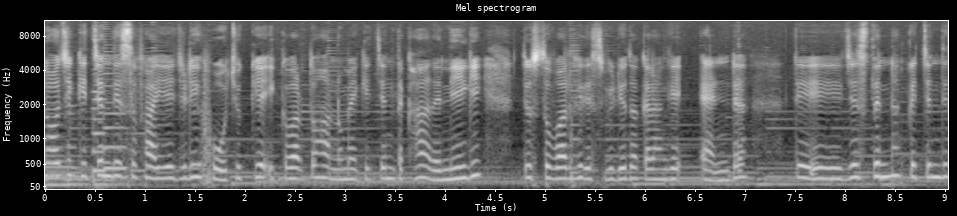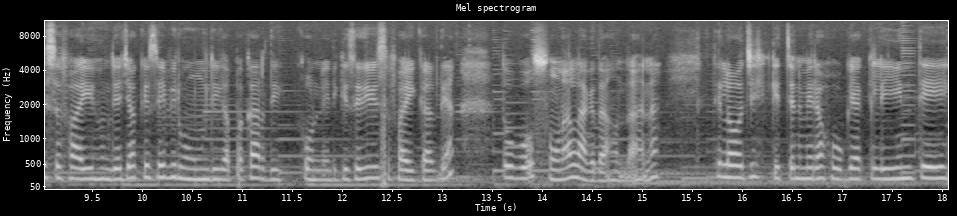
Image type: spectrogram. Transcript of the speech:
ਲਓ ਜੀ ਕਿਚਨ ਦੀ ਸਫ਼ਾਈ ਹੈ ਜਿਹੜੀ ਹੋ ਚੁੱਕੀ ਹੈ। ਇੱਕ ਵਾਰ ਤੁਹਾਨੂੰ ਮੈਂ ਕਿਚਨ ਦਿਖਾ ਦਿੰਨੀ ਹੈਗੀ ਤੇ ਉਸ ਤੋਂ ਬਾਅਦ ਫਿਰ ਇਸ ਵੀਡੀਓ ਦਾ ਕਰਾਂਗੇ ਐਂਡ ਤੇ ਜਿਸ ਦਿਨ ਨਾ ਕਿਚਨ ਦੀ ਸਫ਼ਾਈ ਹੁੰਦੀ ਹੈ ਜਾਂ ਕਿਸੇ ਵੀ ਰੂਮ ਦੀ ਆਪਾਂ ਘਰ ਦੀ ਕੋਨੇ ਦੀ ਕਿਸੇ ਦੀ ਵੀ ਸਫ਼ਾਈ ਕਰਦੇ ਆ, ਤਾਂ ਉਹ ਬਹੁਤ ਸੋਹਣਾ ਲੱਗਦਾ ਹੁੰਦਾ ਹੈ ਨਾ ਤੇ ਲਓ ਜੀ ਕਿਚਨ ਮੇਰਾ ਹੋ ਗਿਆ ਕਲੀਨ ਤੇ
